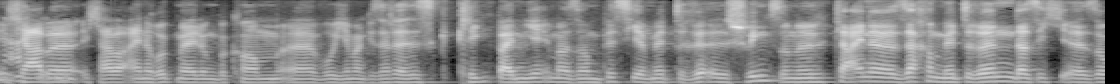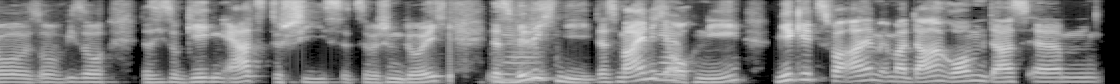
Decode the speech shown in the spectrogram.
ich, habe, ich habe eine Rückmeldung bekommen, äh, wo jemand gesagt hat, es klingt bei mir immer so ein bisschen mit, äh, schwingt so eine kleine Sache mit drin, dass ich äh, so, so wie so, dass ich so gegen Ärzte schieße zwischendurch. Das ja. will ich nie, das meine ich ja. auch nie. Mir geht es vor allem immer darum, dass, ähm,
